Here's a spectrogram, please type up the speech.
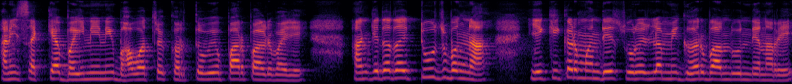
आणि सख्या बहिणीने भावाचं कर्तव्य पार पाडलं पाहिजे. आणखी दादा तूच बघ ना एकीकडं म्हणते सूरजला मी घर बांधून देणार आहे.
